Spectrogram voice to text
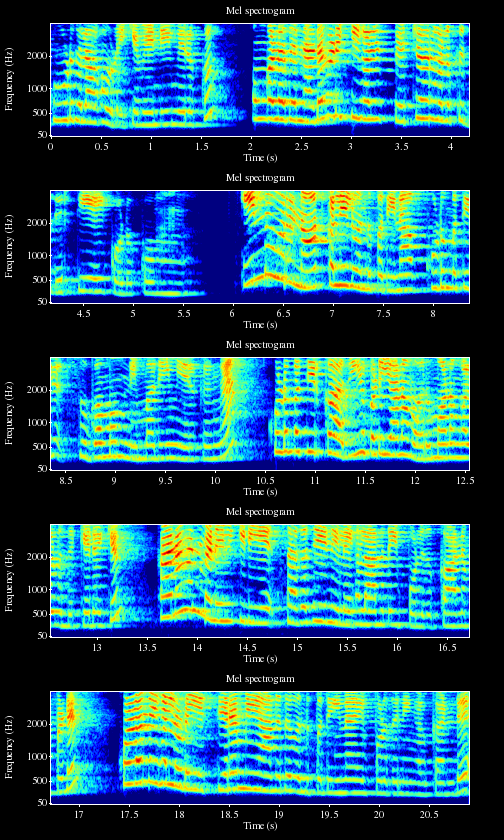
கூடுதலாக உழைக்க வேண்டியும் இருக்கும் உங்களது நடவடிக்கைகள் பெற்றோர்களுக்கு திருப்தியை கொடுக்கும். இந்த ஒரு நாட்களில் வந்து பார்த்தீங்கன்னா குடும்பத்தில் சுகமும் நிம்மதியும் இருக்குங்க. குடும்பத்திற்கு அதிகப்படியான வருமானங்கள் வந்து கிடைக்கும். கணவன் மனைவிக்கிடையே சகஜ நிலைகளானது இப்பொழுது காணப்படும். குழந்தைகளுடைய திறமையானது வந்து பார்த்தீங்கன்னா இப்பொழுது நீங்கள் கண்டு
